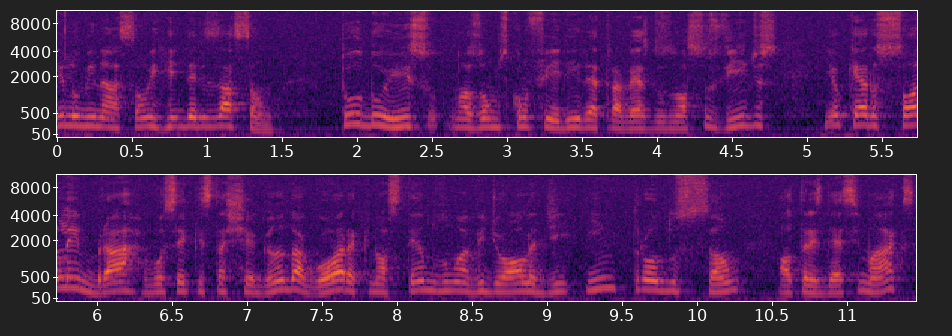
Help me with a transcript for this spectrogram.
iluminação e renderização. Tudo isso nós vamos conferir através dos nossos vídeos e eu quero só lembrar você que está chegando agora que nós temos uma videoaula de introdução ao 3ds Max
